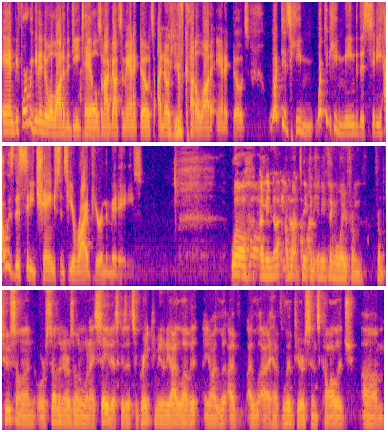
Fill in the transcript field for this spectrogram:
And before we get into a lot of the details, and I've got some anecdotes, I know you've got a lot of anecdotes what does he what did he mean to this city? How has this city changed since he arrived here in the mid 80s? Well, I mean, not, I'm not taking anything away from from Tucson or Southern Arizona when I say this because it's a great community. I love it. You know, I li- I've I, I, have lived here since college. Um,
